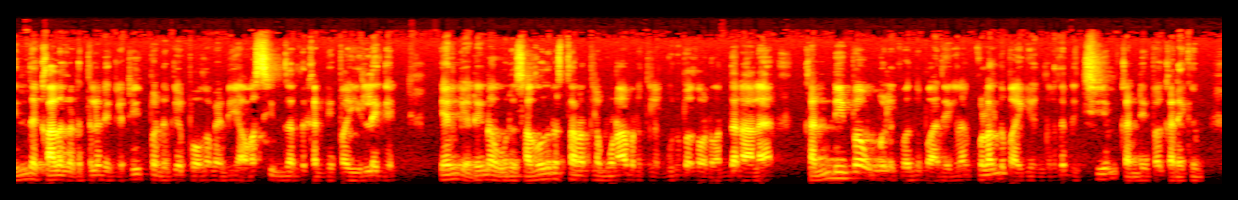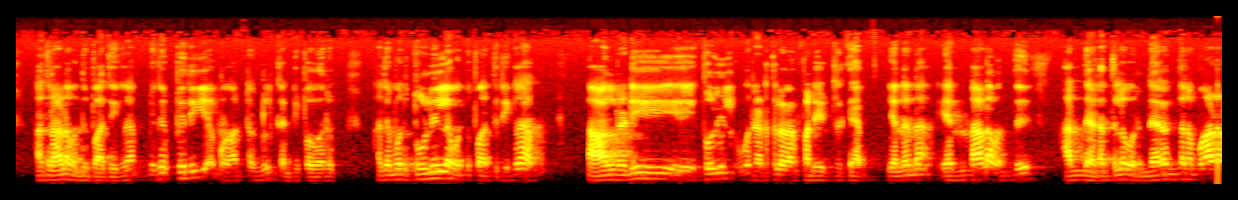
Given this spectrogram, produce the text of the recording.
இந்த காலகட்டத்தில் நீங்கள் ட்ரீட்மெண்ட்டுக்கே போக வேண்டிய அவசியங்கிறது கண்டிப்பாக இல்லைங்க. ஏன்னு கேட்டிங்கன்னா ஒரு சகோதரஸ்தானத்தில் மூணாம் இடத்துல குரு பகவான் வந்தனால கண்டிப்பாக உங்களுக்கு வந்து பார்த்தீங்கன்னா குழந்தை பாக்கியங்கிறது நிச்சயம் கண்டிப்பாக கிடைக்கும். அதனால வந்து பார்த்தீங்கன்னா மிகப்பெரிய மாற்றங்கள் கண்டிப்பாக வரும். அதே மாதிரி தொழிலில் வந்து பார்த்துட்டிங்கன்னா ஆல்ரெடி தொழில் ஒரு இடத்துல நான் பண்ணிட்டு இருக்கேன் என்னன்னா என்னால வந்து அந்த இடத்துல ஒரு நிரந்தரமான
